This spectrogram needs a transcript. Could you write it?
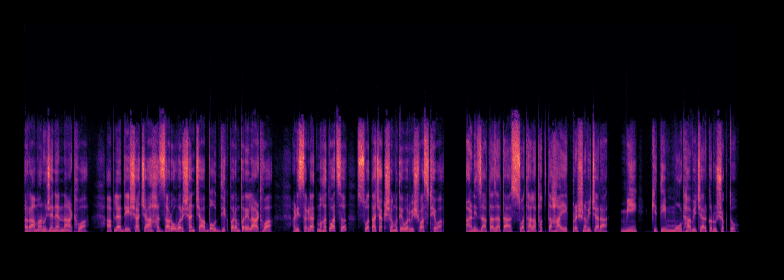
रामानुजन यांना आठवा आपल्या देशाच्या हजारो वर्षांच्या बौद्धिक परंपरेला आठवा आणि सगळ्यात महत्त्वाचं स्वतःच्या क्षमतेवर विश्वास ठेवा. आणि जाता जाता स्वतःला फक्त हा एक प्रश्न विचारा मी किती मोठा विचार करू शकतो?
